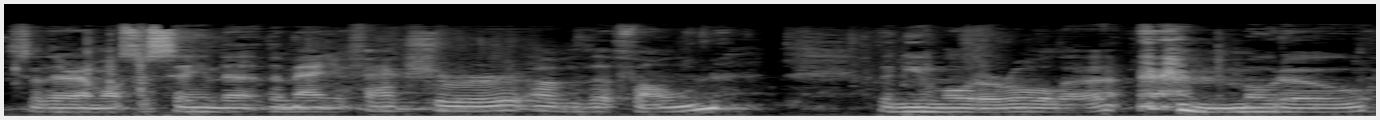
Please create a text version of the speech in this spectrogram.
So there I'm also saying that the manufacturer of the phone, the new Motorola, Moto.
